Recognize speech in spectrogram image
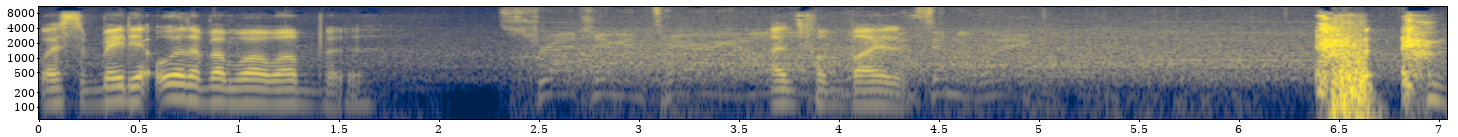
WrestleMania oder beim Royal Rumble. Eins von beiden.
